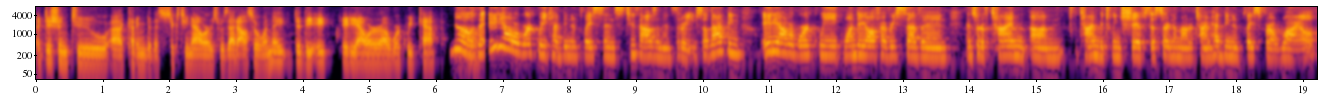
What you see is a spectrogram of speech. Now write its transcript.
addition to uh, cutting to the 16 hours, was that also when they did the eight, 80 hour uh, work week cap? No, the 80 hour work week had been in place since 2003. So that being 80 hour work week, one day off every seven, and sort of time um, time between shifts, a certain amount of time, had been in place for a while.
